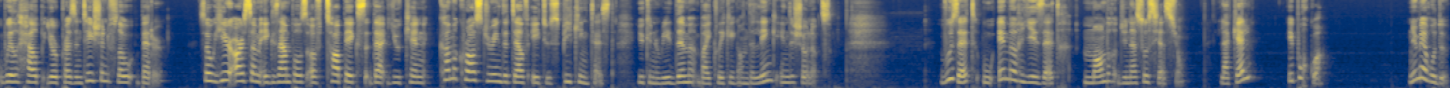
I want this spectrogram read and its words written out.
will help your presentation flow better. So here are some examples of topics that you can come across during the DELF A2 speaking test. You can read them by clicking on the link in the show notes. Vous êtes ou aimeriez être membre d'une association. Laquelle et pourquoi? Numéro 2.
